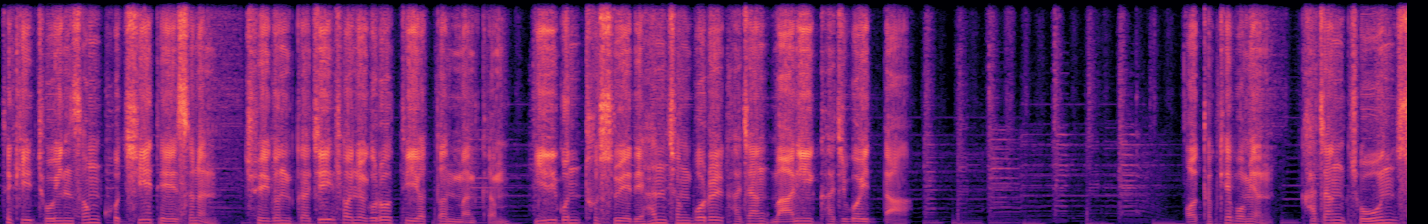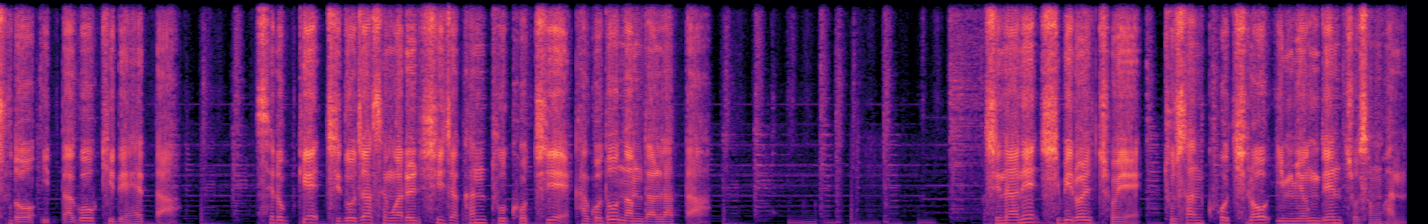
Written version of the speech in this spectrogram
특히 조인성 코치에 대해서는 최근까지 현역으로 뛰었던 만큼 1군 투수에 대한 정보를 가장 많이 가지고 있다. 어떻게 보면 가장 좋은 수도 있다고 기대했다. 새롭게 지도자 생활을 시작한 두 코치의 각오도 남달랐다. 지난해 11월 초에 두산 코치로 임명된 조성환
